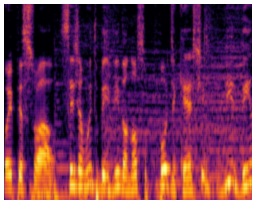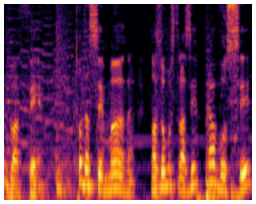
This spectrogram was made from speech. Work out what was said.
Oi, pessoal, seja muito bem-vindo ao nosso podcast Vivendo a Fé. Toda semana nós vamos trazer para você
